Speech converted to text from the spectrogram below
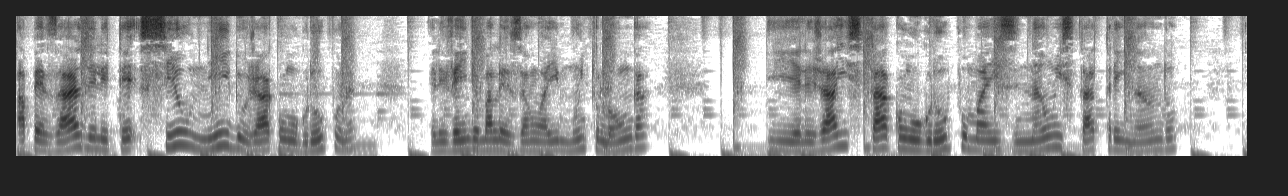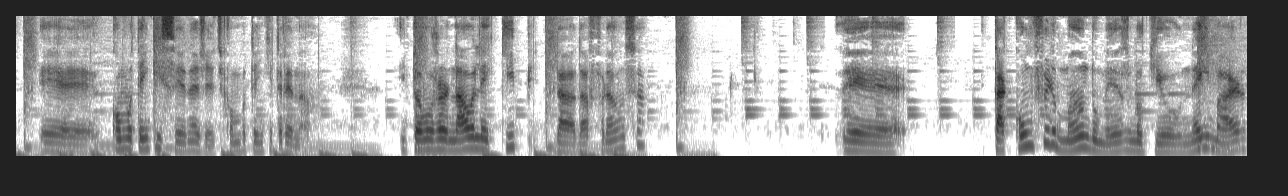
apesar de ele ter se unido já com o grupo, né? Ele vem de uma lesão aí muito longa e ele já está com o grupo, mas não está treinando é, como tem que ser, né, gente? Como tem que treinar. Então o jornal L'Equipe da, da França está é, tá confirmando mesmo que o Neymar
